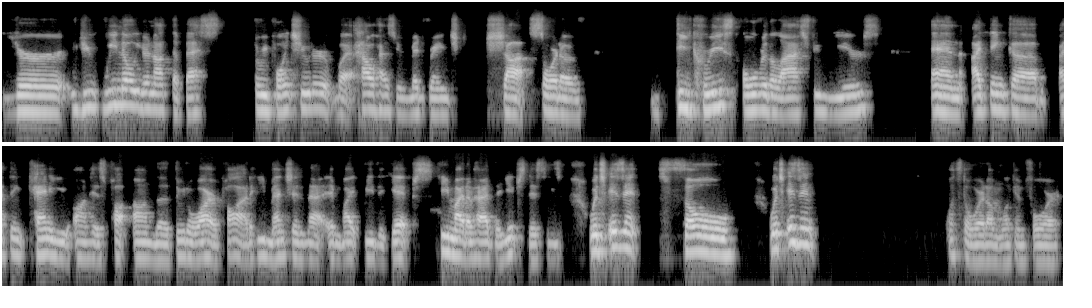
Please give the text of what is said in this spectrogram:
you're, you, we know you're not the best three point shooter, but how has your mid range shot sort of decreased over the last few years? And I think uh, I think Kenny on his pod, on the through the wire pod, he mentioned that it might be the yips. He might have had the yips this season, which isn't so, which isn't what's the word I'm looking for?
